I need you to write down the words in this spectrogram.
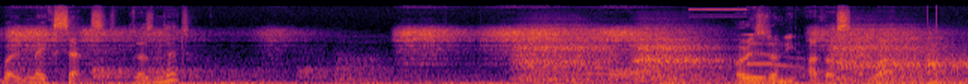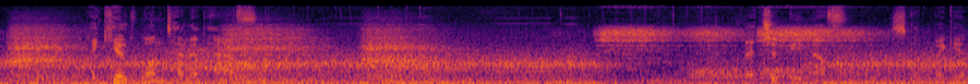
But it makes sense, doesn't it? Or is it on the other side? Well, I killed one telepath. That should be enough. Let's get back in.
